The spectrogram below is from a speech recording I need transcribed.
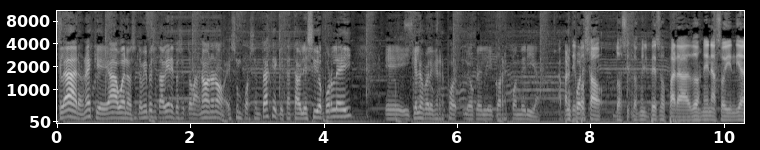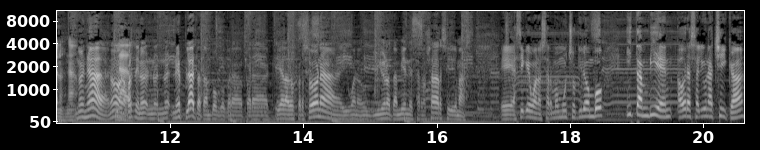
Claro, no es que, ah, bueno, 200 mil pesos está bien, entonces toma. No, no, no. Es un porcentaje que está establecido por ley eh, y qué es lo que, le, lo que le correspondería. Aparte, por costado 200 mil pesos para dos nenas hoy en día no es nada. No es nada, ¿no? Aparte, no, no, es plata tampoco para, para criar a dos personas y bueno, y uno también desarrollarse y demás. Eh, así que bueno, se armó mucho quilombo. Y también ahora salió una chica,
